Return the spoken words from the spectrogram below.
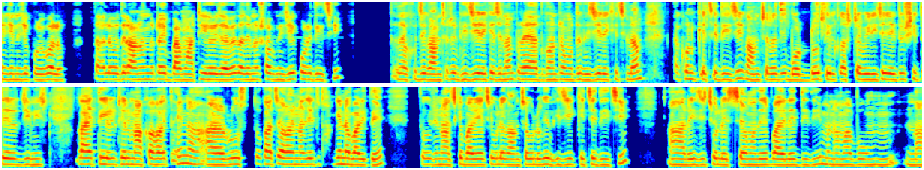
নিজে নিজে করে বলো? তাহলে ওদের আনন্দটাই বা মাটি হয়ে যাবে, তার জন্য সব নিজেই করে দিয়েছি। তো দেখো যে গামছাটা ভিজিয়ে রেখেছিলাম, প্রায় আধ ঘণ্টার মতো ভিজিয়ে রেখেছিলাম। এখন কেচে দিয়েছি, গামছাটা দিয়ে বড্ড তেল কাজটা বেরিয়েছে, যেহেতু শীতের জিনিস, গায়ে তেল টেল মাখা হয়, তাই না? আর রোজ তো কাঁচা হয় না, যেহেতু থাকে না বাড়িতে, তো ওই জন্য আজকে বাড়ি আছি বলে গামছাগুলোকে ভিজিয়ে কেচে দিয়েছি। আর এই যে চলে এসছে আমাদের পায়েলের দিদি মানে আমার বউ না,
